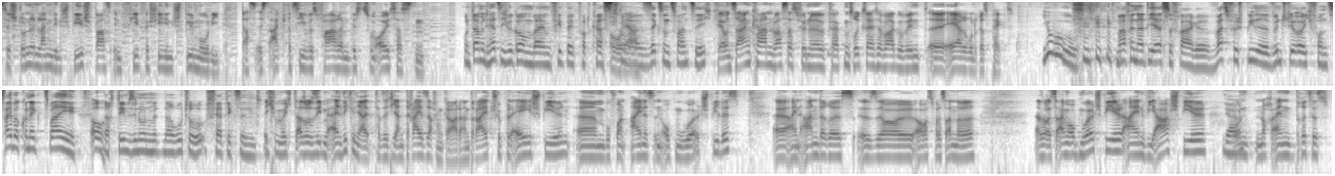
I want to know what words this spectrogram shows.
Genieße stundenlang den Spielspaß in vier verschiedenen Spielmodi. Das ist aggressives Fahren bis zum Äußersten. Und damit herzlich willkommen beim Feedback-Podcast Oh, Nummer ja. 26. Wer uns sagen kann, was das für eine Verpackungsrückseite war, gewinnt äh, Ehre und Respekt. Juhu! Muffin hat die erste Frage. Was für Spiele wünscht ihr euch von CyberConnect 2, Oh. nachdem sie nun mit Naruto fertig sind? Ich möchte, also sie entwickeln ja tatsächlich an drei Sachen gerade, an drei AAA-Spielen, ähm, wovon eines ein Open-World-Spiel ist. Äh, ein anderes äh, soll, oh, was war das andere? Also es ist ein Open-World-Spiel, ein VR-Spiel Ja. und noch ein drittes,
